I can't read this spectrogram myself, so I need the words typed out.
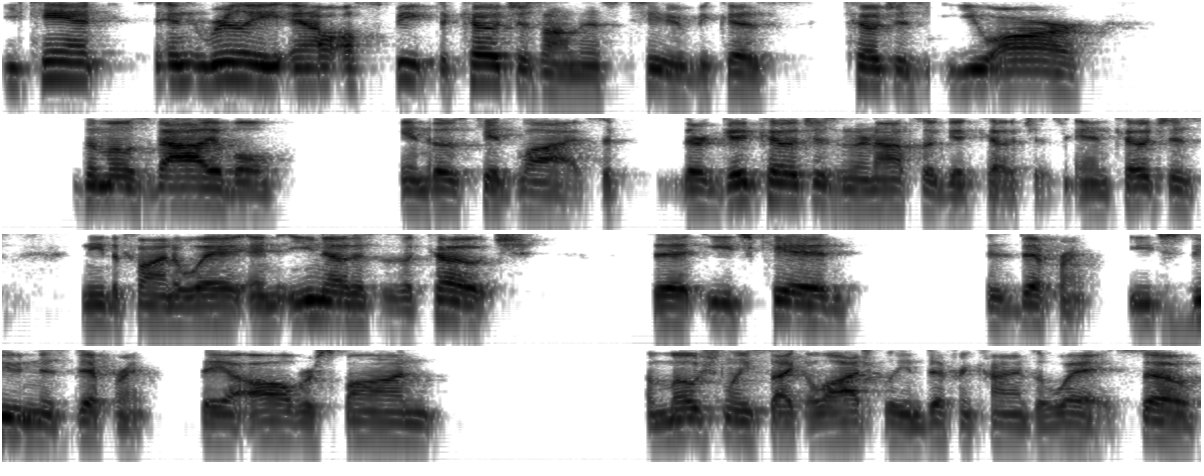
You can't, and really, and I'll speak to coaches on this too, because coaches, you are the most valuable in those kids' lives. If they're good coaches and they're not so good coaches, and coaches need to find a way, and you know this is a coach, that each kid is different. Each mm-hmm. student is different. They all respond emotionally, psychologically in different kinds of ways. So,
